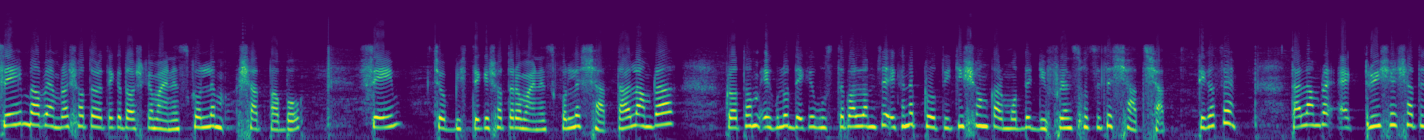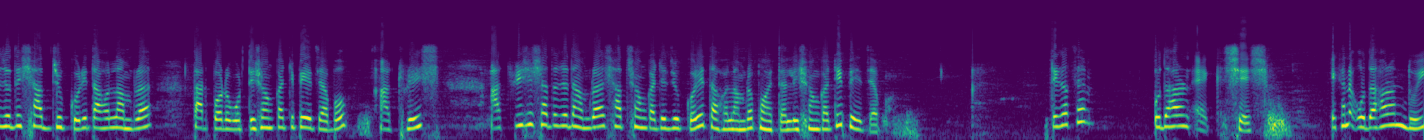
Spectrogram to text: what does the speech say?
সেম ভাবে আমরা সতেরো থেকে দশকে মাইনাস করলে সাত পাবো। সেম চব্বিশ থেকে সতেরো মাইনাস করলে সাত। তাহলে আমরা প্রথম এগুলো দেখে বুঝতে পারলাম যে এখানে প্রতিটি সংখ্যার মধ্যে ডিফারেন্স হচ্ছে যে সাত সাত, ঠিক আছে? তাহলে আমরা একত্রিশের সাথে যদি সাত যোগ করি, তাহলে আমরা তার পরবর্তী সংখ্যাটি পেয়ে যাব, আটত্রিশ। আটত্রিশের সাথে যদি আমরা সাত সংখ্যাটি যোগ করি, তাহলে আমরা পঁয়তাল্লিশ সংখ্যাটি পেয়ে যাব। ঠিক আছে? উদাহরণ এক, শেষ। এখানে উদাহরণ দুই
